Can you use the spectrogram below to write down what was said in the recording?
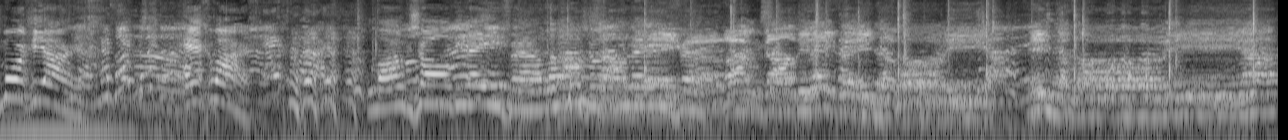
morgen jarig. Echt waar. Lang zal die leven, lang zal die leven. Lang zal die leven in de gloria, in de gloria,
